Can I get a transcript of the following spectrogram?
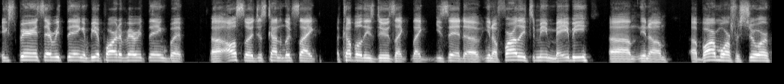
experience everything and be a part of everything, but uh, also it just kind of looks like a couple of these dudes, like like you said, uh, you know, Farley to me maybe, um, you know, uh, Barmore for sure,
